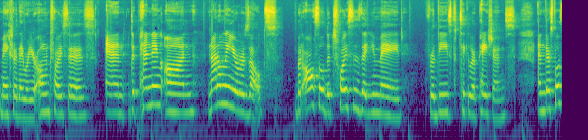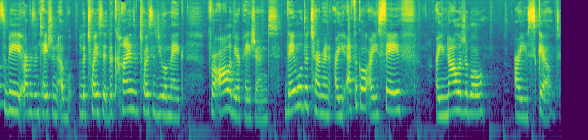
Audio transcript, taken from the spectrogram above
make sure they were your own choices, and depending on not only your results, but also the choices that you made for these particular patients. And they're supposed to be a representation of the choices, the kinds of choices you will make for all of your patients. They will determine are you ethical, are you safe, are you knowledgeable, are you skilled.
